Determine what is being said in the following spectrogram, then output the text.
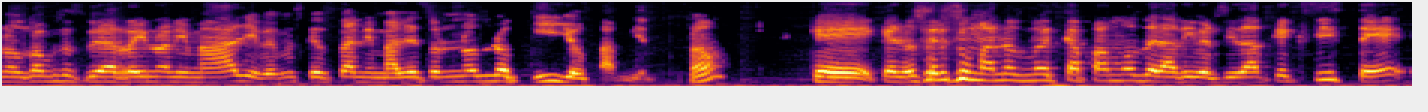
nos vamos a estudiar reino animal y vemos que estos animales son unos loquillos también, ¿no? Que, que los seres humanos no escapamos de la diversidad que existe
